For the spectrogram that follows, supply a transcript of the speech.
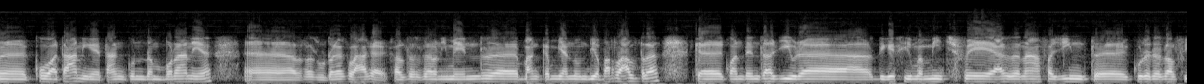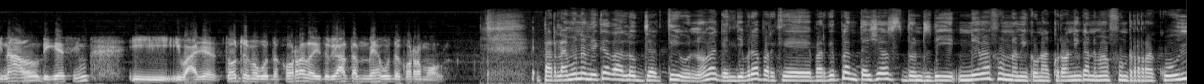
eh, coetània, tan contemporània, eh, resulta que, clar, que, que els esdeveniments eh, van canviant d'un dia per l'altre, que quan tens el llibre, diguéssim, a mig fer has d'anar afegint eh, cosetes al final, diguéssim, i, i vaja, tots hem hagut de córrer, l'editorial també ha hagut de córrer molt. Parlem una mica de l'objectiu no, d'aquest llibre, perquè, perquè planteges doncs, dir, anem a fer una mica una crònica, anem a fer un recull,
